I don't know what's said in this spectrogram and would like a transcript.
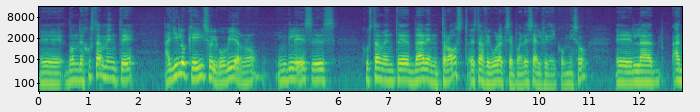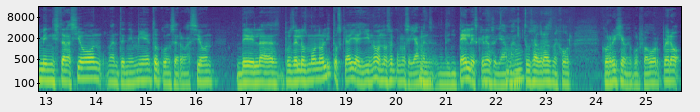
Eh, donde justamente allí lo que hizo el gobierno inglés es justamente dar en trust, esta figura que se parece al fideicomiso, la administración, mantenimiento, conservación, de las pues de los monolitos que hay allí, no no sé cómo se llaman, dinteles creo se llaman, tú sabrás mejor. Corrígeme, por favor, pero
